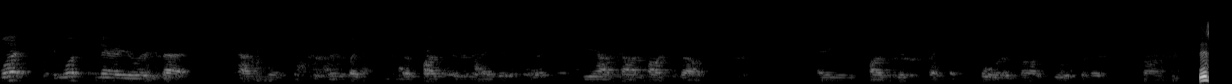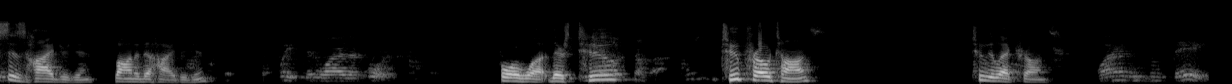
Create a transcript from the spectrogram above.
what in what scenario is that happening? There's like the positive and the negative, so that we have not talked about a positive like polar molecule for this bond. This is hydrogen, bonded to hydrogen. Wait, then why are there four? For what? There's two, two protons, two electrons. Why are they so big?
